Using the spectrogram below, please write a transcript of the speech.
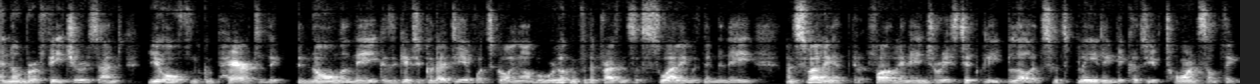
a number of features and you often compare to the, the normal knee because it gives you a good idea of what's going on. But we're looking for the presence of swelling within the knee. And swelling following an injury is typically blood. So it's bleeding because you've torn something.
